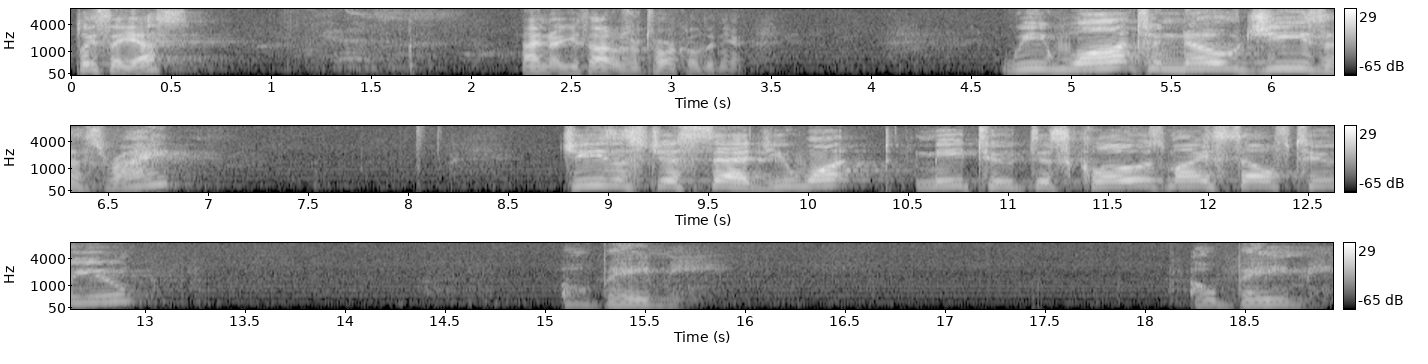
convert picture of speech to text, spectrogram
Please say yes. yes. I know you thought it was rhetorical, didn't you? We want to know Jesus, right? Jesus just said, You want me to disclose myself to you? Obey me. Obey me.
